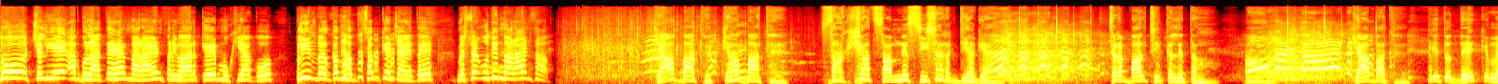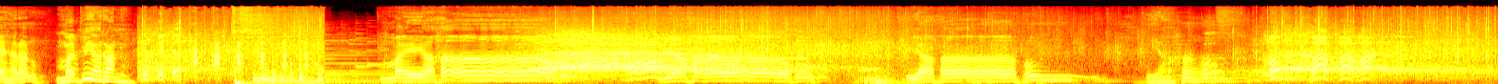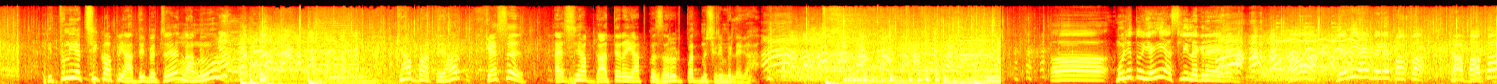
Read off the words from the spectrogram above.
तो चलिए अब बुलाते हैं नारायण परिवार के मुखिया को। प्लीज़ वेलकम हम सबके चाहते मिस्टर उदित नारायण साहब। क्या बात है क्या बात है? साक्षात सामने शीशा रख दिया गया है। जरा बाल ठीक कर लेता हूँ। गॉड क्या बात है? ये तो देख के मैं हैरान हूँ। मैं भी हैरान हूँ। मैं यहाँ यहाँ हूँ। यहाँ। वाह वाह वाह। कितनी अच्छी कॉपी आदि बेटे नानू। क्या बात है यार। कैसे? ऐसे आप गाते रहिए आपको ज़रूर पद्मश्री मिलेगा। आ, मुझे तो यही असली लग रहे हैं। हाँ यही है मेरे पापा। क्या पापा?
